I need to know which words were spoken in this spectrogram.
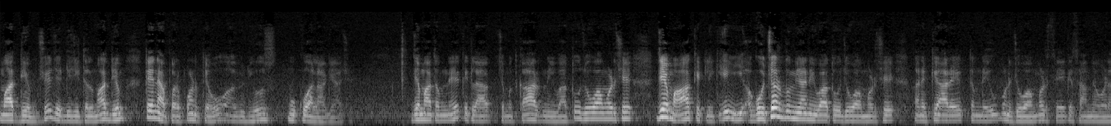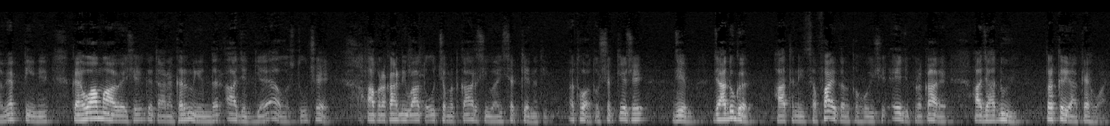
માધ્યમ છે, જે ડિજિટલ માધ્યમ, તેના પર પણ તેઓ આ વિડીયોઝ મૂકવા લાગ્યા છે. જેમાં તમને કેટલાક ચમત્કારની વાતો જોવા મળશે, જેમાં કેટલીક એવી અગોચર દુનિયાની વાતો જોવા મળશે અને ક્યારેક તમને એવું પણ જોવા મળશે કે સામેવાળા વ્યક્તિને કહેવામાં આવે છે કે તારા ઘરની અંદર આ જગ્યાએ આ વસ્તુ છે. આ પ્રકારની વાતો ચમત્કાર સિવાય શક્ય નથી, અથવા તો શક્ય છે. જેમ જાદુગર હાથની સફાઈ કરતો હોય છે, એ જ પ્રકારે આ જાદુઈ પ્રક્રિયા કહેવાય.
